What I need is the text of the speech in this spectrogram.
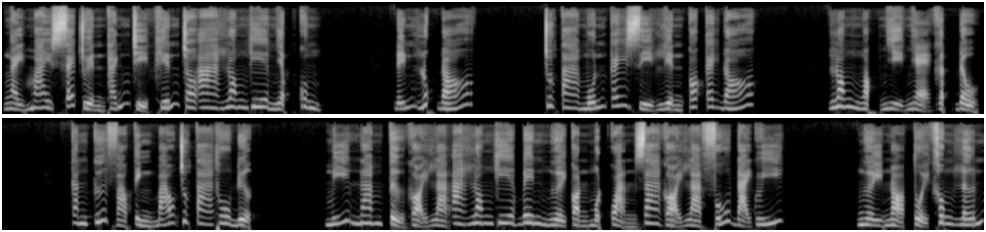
Ngày mai sẽ truyền thánh chỉ khiến cho A Long kia nhập cung. Đến lúc đó. Chúng ta muốn cái gì liền có cái đó. Long Ngọc nhị nhẹ gật đầu. Căn cứ vào tình báo chúng ta thu được. Mỹ Nam tử gọi là A Long kia bên người còn một quản gia gọi là Phú Đại Quý. Người nọ tuổi không lớn.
